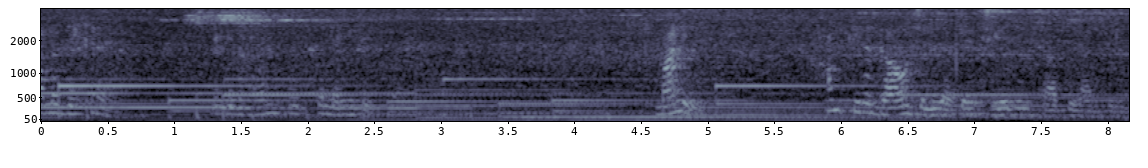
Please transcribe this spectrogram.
हमें गाँव चले जाते हैं छः दिन, सात दिन, आठ दिन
